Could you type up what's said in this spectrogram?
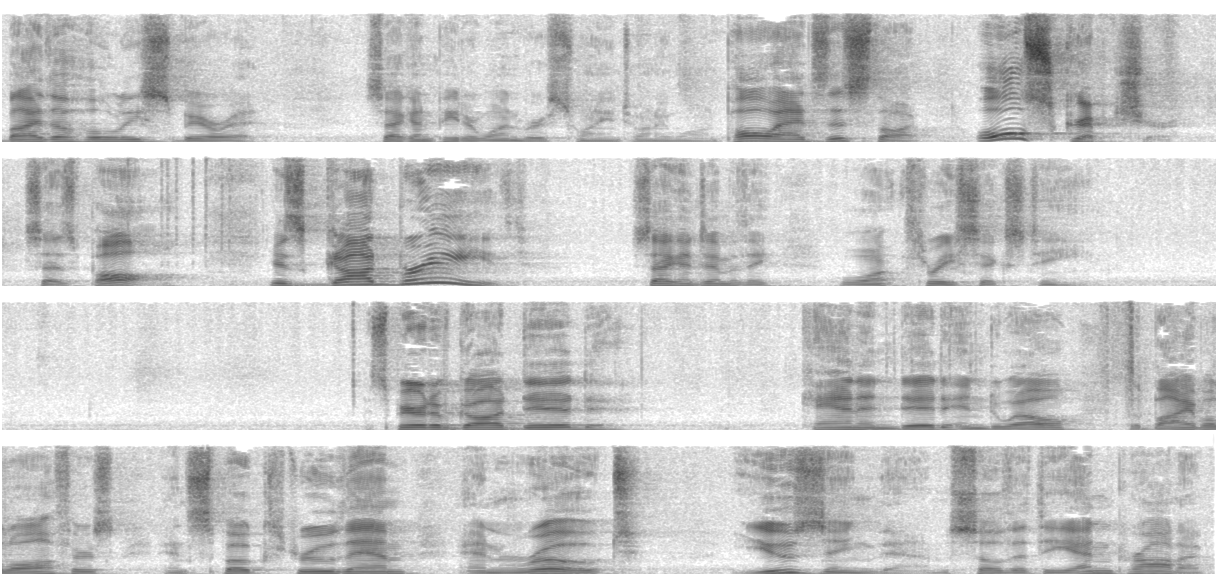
by the Holy Spirit. 2 Peter 1, verse 20 and 21. Paul adds this thought All scripture, says Paul, is God breathed. 2 Timothy 3:16. The Spirit of God did can and did indwell the Bible authors and spoke through them and wrote using them so that the end product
